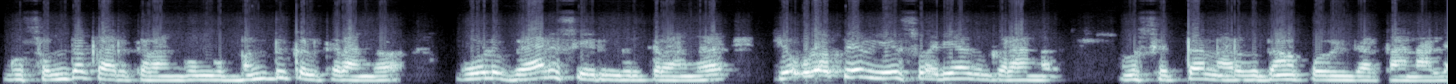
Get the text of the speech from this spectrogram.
உங்க சொந்தக்கா இருக்கிறாங்க உங்க பந்துக்கள் இருக்கிறாங்க உங்களோட வேலை செய்யறவங்க இருக்கிறாங்க. எவ்வளவு பேர் இயேசு அறியாதுங்கிறாங்க அவங்க செத்தா நரகு தான் போயிருந்தாருக்கனால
